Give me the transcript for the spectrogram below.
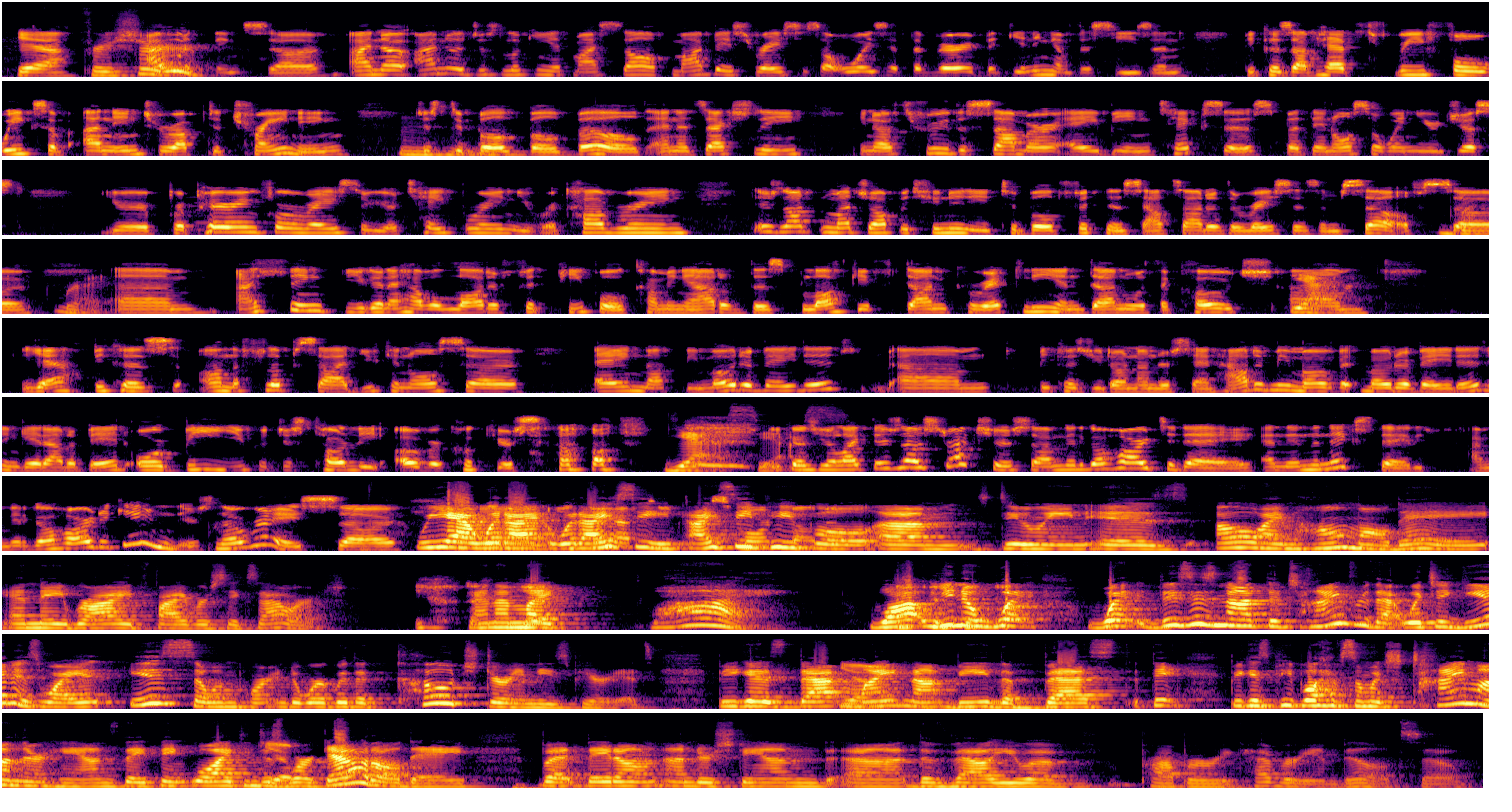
Yeah, for sure. I would think so. I know. I know. Just looking at myself, my best races are always at the very beginning of the season because I've had three, four weeks of uninterrupted training mm-hmm. just to mm-hmm. build, build, build, and it's actually you know through the summer, a being Texas, but then also when you're just you're preparing for a race or you're tapering, you're recovering. There's not much opportunity to build fitness outside of the races themselves. So right, right. Um, I think you're going to have a lot of fit people coming out of this block if done correctly and done with a coach. Yeah. Um, yeah, because on the flip side, you can also a not be motivated um, because you don't understand how to be mov- motivated and get out of bed or b you could just totally overcook yourself. Yes, yes. because you're like there's no structure so i'm going to go hard today. And then the next day i'm going to go hard again. There's no race. So well yeah what um, i what i see i see people um, doing is oh i'm home all day and they ride five or six hours. And i'm yeah. like why why, you know what? What this is not the time for that. Which again is why it is so important to work with a coach during these periods because that yeah. might not be the best thing. Because people have so much time on their hands, they think, well, I can just yep. work out all day, but they don't understand uh, the value of proper recovery and build. So,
